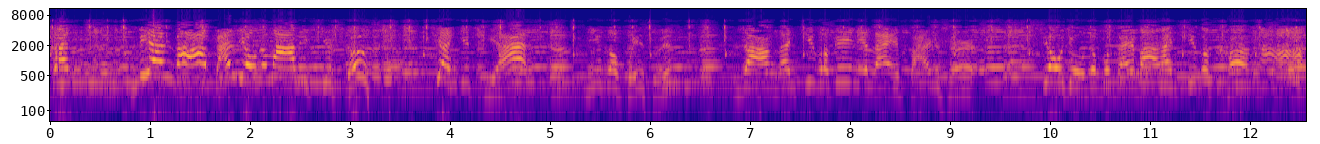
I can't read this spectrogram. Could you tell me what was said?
喊，连打半吊子骂的几声。前几天你个龟孙，让俺几个给你来办事儿，小舅子不该把俺几个坑啊！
